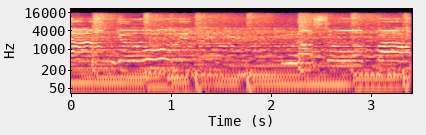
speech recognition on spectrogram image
tan lluny no suporto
